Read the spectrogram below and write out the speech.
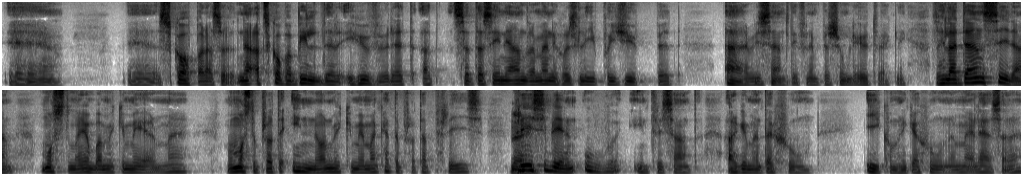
eh, eh, skapar, alltså, att skapa bilder i huvudet, att sätta sig in i andra människors liv på djupet är väsentligt för den personliga utvecklingen. Alltså hela den sidan måste man jobba mycket mer med. Man måste prata innehåll mycket mer, man kan inte prata pris. Nej. Pris blir en ointressant argumentation i kommunikationen med läsare.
